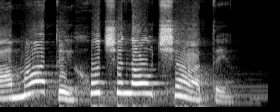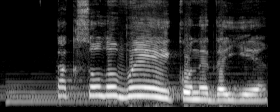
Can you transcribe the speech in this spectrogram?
а мати хоче навчати. так соловейко не дає.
